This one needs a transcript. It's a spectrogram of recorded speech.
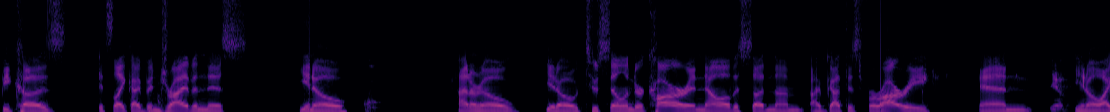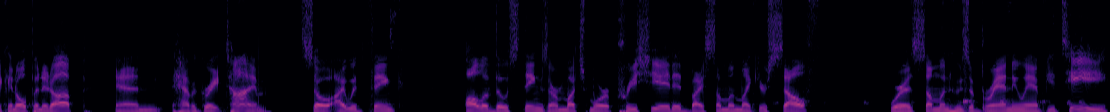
because it's like I've been driving this, you know, I don't know, you know, two cylinder car, and now all of a sudden I'm I've got this Ferrari, and yep. you know I can open it up and have a great time. So I would think all of those things are much more appreciated by someone like yourself, whereas someone who's a brand new amputee,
